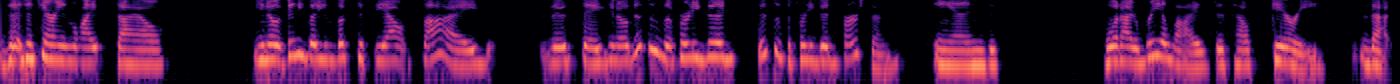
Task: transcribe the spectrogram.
vegetarian lifestyle. You know, if anybody looked at the outside, they would say, you know, this is a pretty good, this is a pretty good person. And what I realized is how scary that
